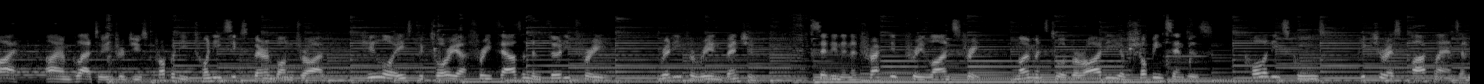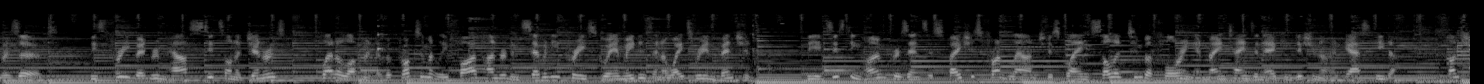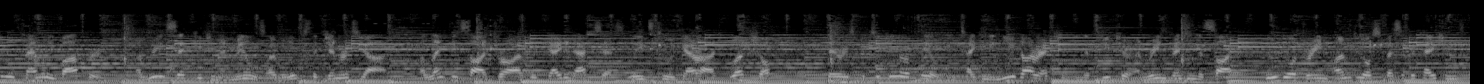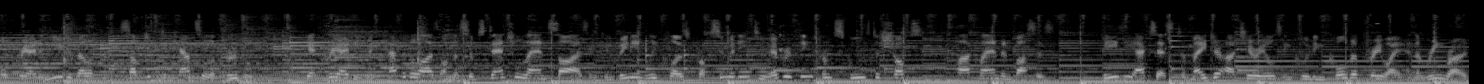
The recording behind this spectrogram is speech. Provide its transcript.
Hi, I am glad to introduce property 26 Berembong Drive, Keilor East Victoria 3033. Ready for reinvention. Set in an attractive tree-lined street, moments to a variety of shopping centres, quality schools, picturesque parklands and reserves. This three-bedroom house sits on a generous, flat allotment of approximately 573 square meters and awaits reinvention. The existing home presents a spacious front lounge displaying solid timber flooring and maintains an air conditioner and gas heater. Functional family bathroom, a rear-set kitchen and meals overlooks the generous yard. A lengthy side drive with gated access leads to a garage workshop. There is particular appeal in taking a new direction in the future and reinventing the site. Build your dream home to your specifications or create a new development subject to council approval. Get creative and capitalize on the substantial land size and conveniently close proximity to everything from schools to shops, parkland and buses. Easy access to major arterials including Calder Freeway and the Ring Road.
